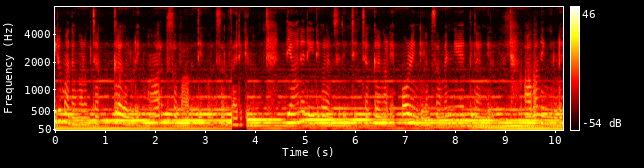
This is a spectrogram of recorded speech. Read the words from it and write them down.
ഇരു മതങ്ങളും ചക്രകളുടെ മാറുന്ന സ്വഭാവത്തെക്കുറിച്ച് സംസാരിക്കുന്നു. ധ്യാന രീതികൾ അനുസരിച്ച് ചക്രങ്ങൾ എപ്പോഴെങ്കിലും സമന്വയത്തിലെങ്കിൽ അവ നിങ്ങളുടെ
